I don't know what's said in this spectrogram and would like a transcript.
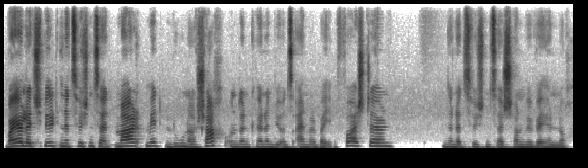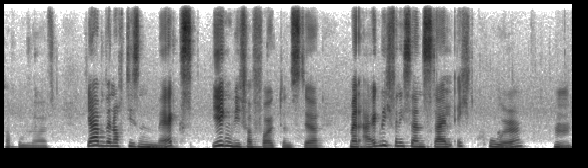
Violet spielt in der Zwischenzeit mal mit Luna Schach und dann können wir uns einmal bei ihr vorstellen. Und in der Zwischenzeit schauen wir, wer hier noch herumläuft. Hier haben wir noch diesen Max. Irgendwie verfolgt uns der. Ich meine, eigentlich finde ich seinen Style echt cool. Hm.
